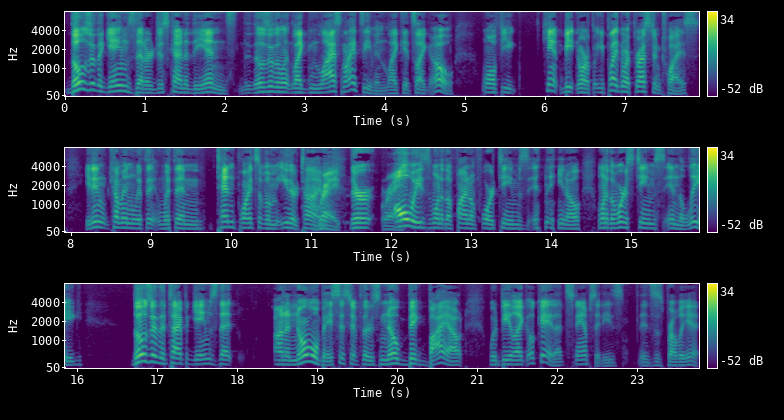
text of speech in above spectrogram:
Those are the games that are just kind of the ends. Those are the like last night's even like it's like oh well if you can't beat North, you played Northwestern twice. You didn't come in within within ten points of them either time. Right. They're Right. always one of the final four teams. In, you know, one of the worst teams in the league. Those are the type of games that, on a normal basis, if there's no big buyout, would be like, okay, that stamps it. He's this is probably it.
